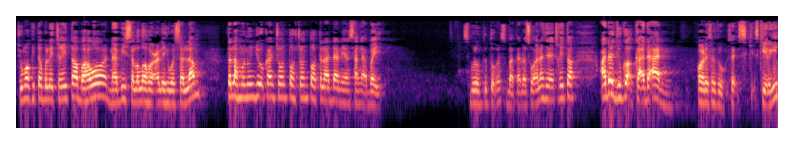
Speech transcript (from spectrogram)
Cuma kita boleh cerita bahawa Nabi SAW telah menunjukkan contoh-contoh teladan yang sangat baik. Sebelum tutup, sebab tak ada soalan, saya nak cerita. Ada juga keadaan, oh ada satu, sikit, sikit lagi.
